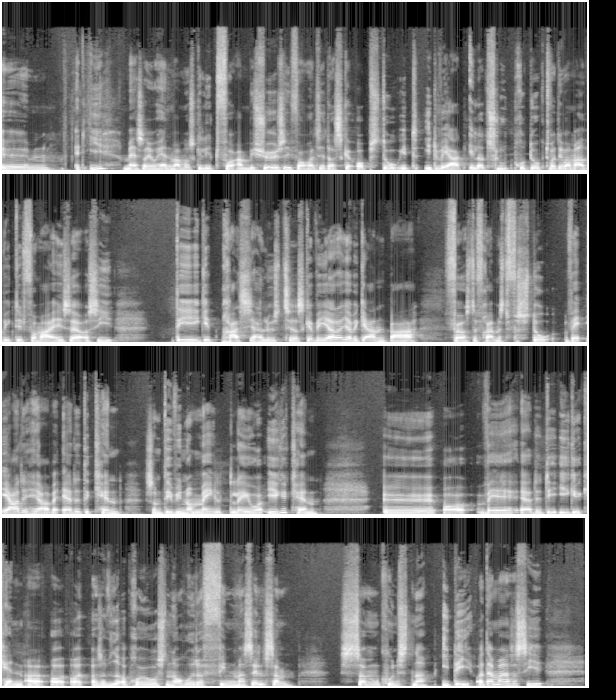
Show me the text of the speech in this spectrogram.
øhm, at I, Mads og Johan, var måske lidt for ambitiøse i forhold til, at der skal opstå et, et værk eller et slutprodukt, hvor det var meget vigtigt for mig især at sige, det er ikke et pres, jeg har lyst til at skal være der. Jeg vil gerne bare først og fremmest forstå, hvad er det her? Hvad er det, det kan, som det vi normalt laver ikke kan? Øh, og hvad er det, det ikke kan? Og, og, og, og så videre, og prøve sådan overhovedet at finde mig selv som, som kunstner i det. Og der må jeg så sige,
